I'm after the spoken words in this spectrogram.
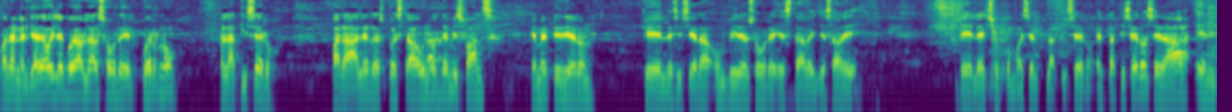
Bueno, en el día de hoy les voy a hablar sobre el cuerno platicero para darle respuesta a uno de mis fans que me pidieron que les hiciera un video sobre esta belleza de, de lecho como es el platicero. El platicero se da en,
